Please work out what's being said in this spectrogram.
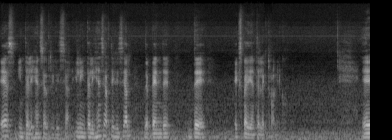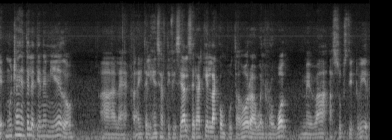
es inteligencia artificial y la inteligencia artificial depende de expediente electrónico. Eh, mucha gente le tiene miedo a la, a la, inteligencia artificial. ¿Será que la computadora o el robot me va a sustituir?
